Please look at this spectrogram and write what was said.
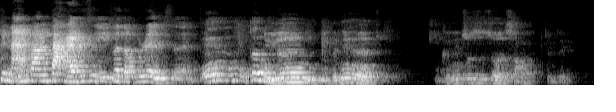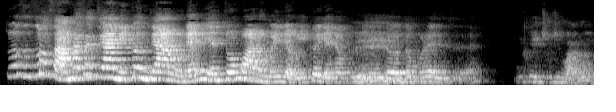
去南方，她还不是一个都不认识？哎，那女的你肯定，你肯定做事做的少，对不对？做事做少，那在家里更加了，连个人说话都没有，一个人都不哎都都不认识。你可以出去玩呢。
